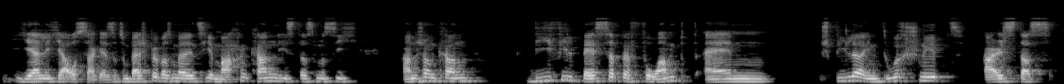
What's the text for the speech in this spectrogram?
jährliche Aussage. Also zum Beispiel, was man jetzt hier machen kann, ist, dass man sich anschauen kann, wie viel besser performt ein Spieler im Durchschnitt, als das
